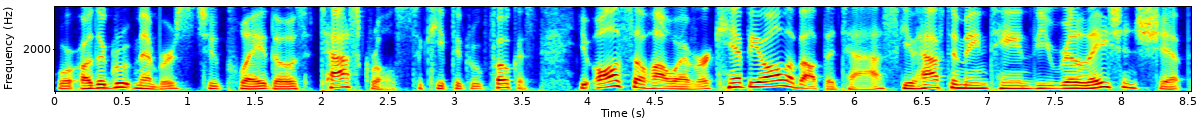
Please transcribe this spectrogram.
or other group members to play those task roles to keep the group focused. You also, however, can't be all about the task. You have to maintain the relationship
